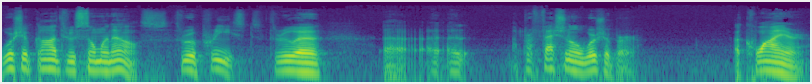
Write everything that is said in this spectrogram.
worship God through someone else, through a priest, through a, a, a, a professional worshiper, a choir,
